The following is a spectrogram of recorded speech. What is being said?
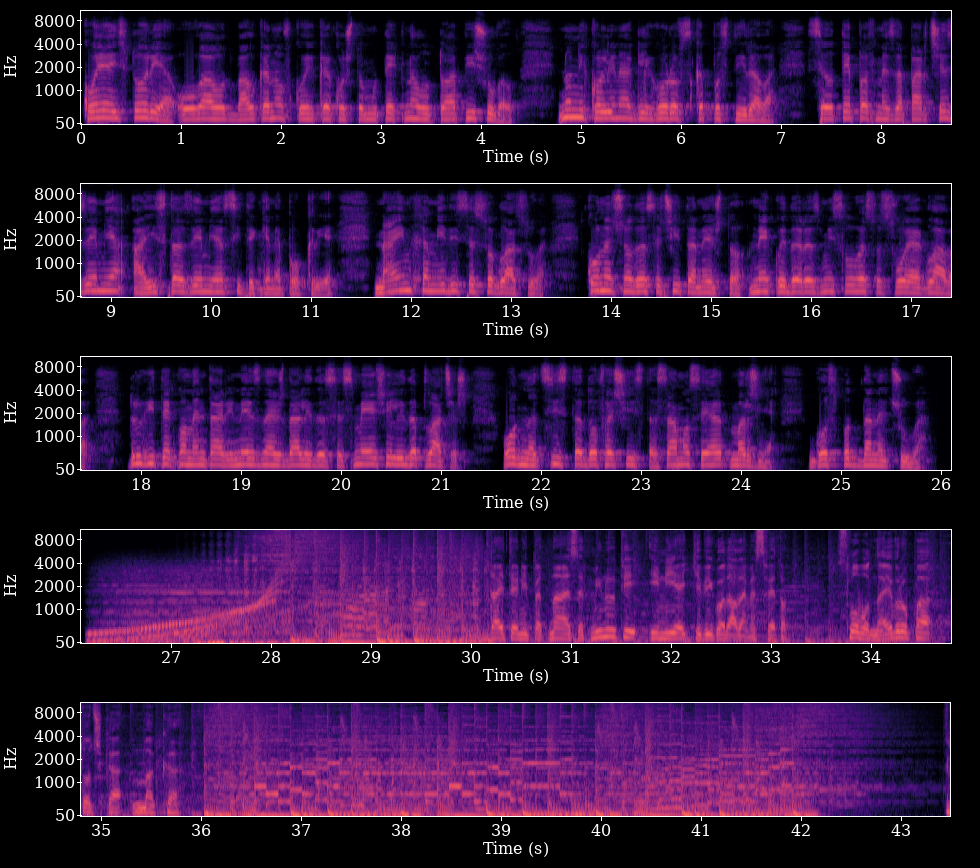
Која историја, ова од Балканов, кој како што му текнало тоа пишувал. Но Николина Глигоровска постирала. Се отепавме за парче земја, а иста земја сите ке не покрие. Наим Хамиди се согласува. Конечно да се чита нешто, некој да размислува со своја глава. Другите коментари не знаеш дали да се смееш или да плачеш. Од нациста до фашиста, само сеат мржња. Господ да не чува. Дайте ни 15 минути и ние ќе ви го дадеме светот. Слободна Европа.мк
